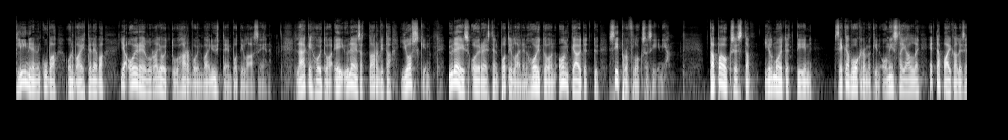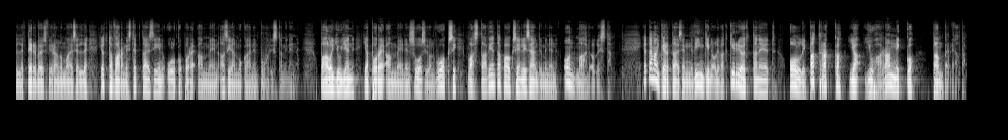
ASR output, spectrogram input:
Kliininen kuva on vaihteleva ja oireilu rajoittuu harvoin vain yhteen potilaaseen. Lääkehoitoa ei yleensä tarvita, joskin yleisoireisten potilaiden hoitoon on käytetty siprofloksasiinia. Tapauksesta ilmoitettiin sekä vuokramökin omistajalle että paikalliselle terveysviranomaiselle, jotta varmistettaisiin ulkoporeammeen asianmukainen puhdistaminen. Paljujen ja poreammeiden suosion vuoksi vastaavien tapauksien lisääntyminen on mahdollista. Ja tämänkertaisen vinkin olivat kirjoittaneet Olli Patrakka ja Juha Rannikko Tampereelta.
